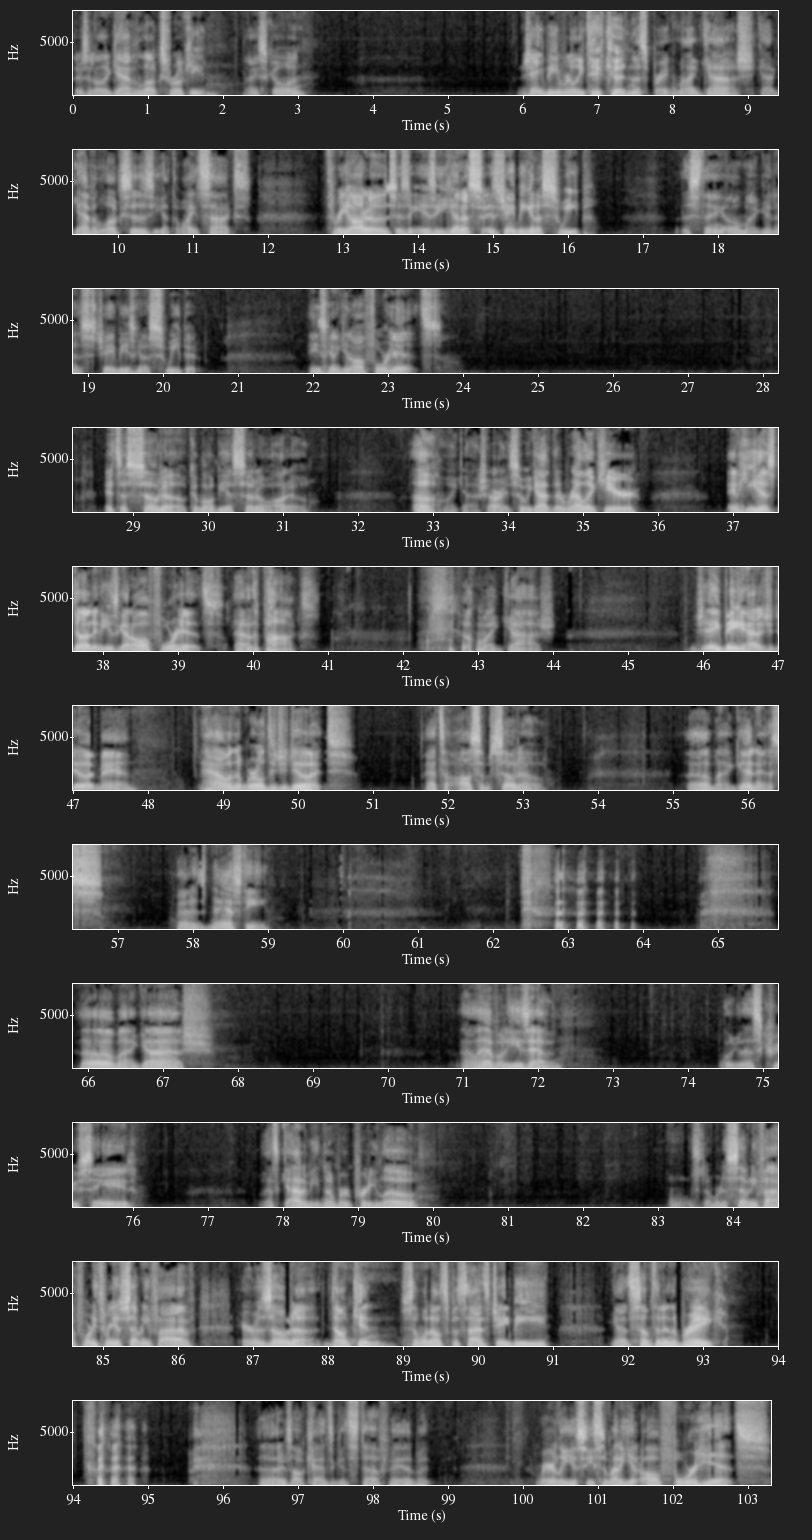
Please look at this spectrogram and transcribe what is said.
There's another Gavin Lux rookie. Nice going. JB really did good in this spring. My gosh. You got Gavin Lux's, you got the White Sox. Three autos. Is is he gonna is JB gonna sweep this thing? Oh my goodness. JB's gonna sweep it. He's gonna get all four hits. It's a Soto. Come on, be a Soto auto. Oh my gosh. All right. So we got the relic here and he has done it. He's got all four hits out of the box. oh my gosh. JB, how did you do it, man? How in the world did you do it? That's an awesome Soto. Oh my goodness. That is nasty. Oh my gosh. I'll have what he's having. Look at this crusade. That's got to be numbered pretty low. It's numbered to 75. 43 of 75. Arizona. Duncan. Someone else besides JB got something in the break. Uh, there's all kinds of good stuff, man, but rarely you see somebody get all four hits.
